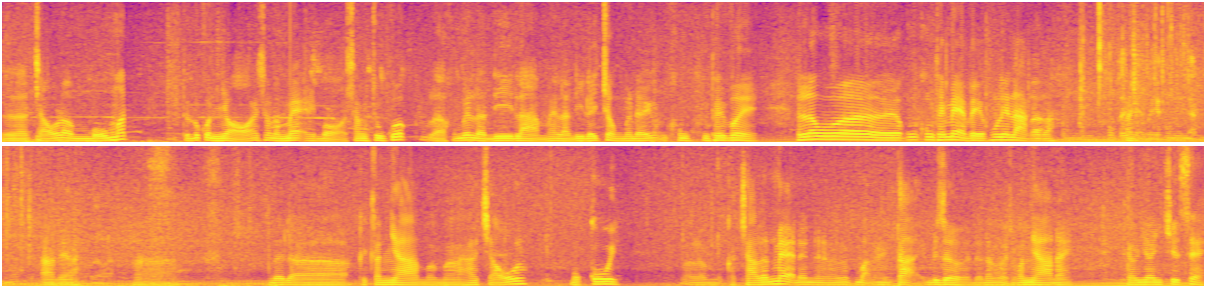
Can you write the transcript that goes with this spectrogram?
là cháu là bố mất từ lúc còn nhỏ xong là mẹ thì bỏ sang Trung Quốc là không biết là đi làm hay là đi lấy chồng bên đấy cũng không không thấy về lâu ờ, cũng không thấy mẹ về không liên lạc được vâng à không, không thấy mẹ về không liên lạc nữa. À đấy à, Vâng, vâng. à đây là cái căn nhà mà mà hai cháu mồ côi là cả cha lẫn mẹ nên các bạn hiện tại bây giờ đang ở trong căn nhà này. Theo như anh chia sẻ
